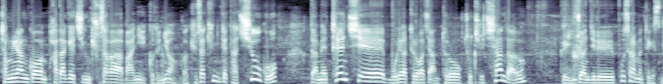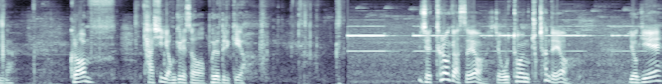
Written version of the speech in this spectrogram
정리한 건 바닥에 지금 규사가 많이 있거든요. 그러니까 규사 충인데 다 치우고 그 다음에 트렌치에 모래가 들어가지 않도록 조치를 취한 다음 그 인조한지를 포설하면 되겠습니다. 그럼 다시 연결해서 보여드릴게요. 이제 트럭이 왔어요. 이제 5톤 축차인데요. 여기에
